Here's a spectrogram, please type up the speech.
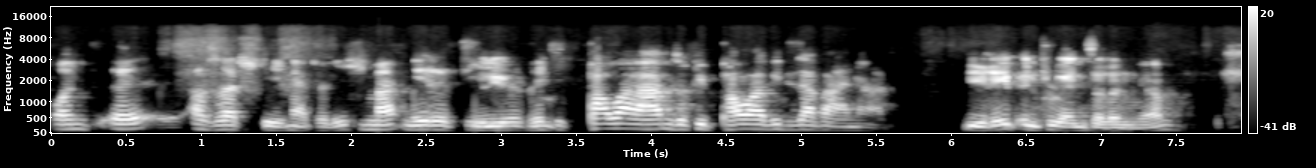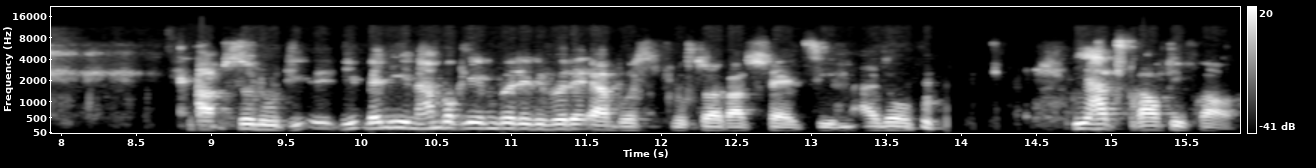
Und äh, also das stehe ich natürlich. Ich mag Mädels, die mhm. richtig Power haben, so viel Power wie dieser Wein hat. Die Reb-Influencerin, ja. Absolut. Die, die, wenn die in Hamburg leben würde, die würde Airbus-Flugzeuge aufs Feld ziehen. Also die hat's drauf, die Frau.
